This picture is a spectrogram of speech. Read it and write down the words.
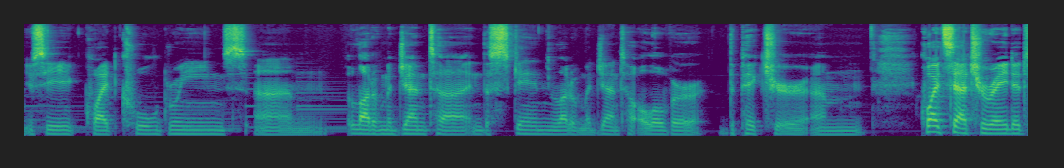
You see quite cool greens. Um, a lot of magenta in the skin, a lot of magenta all over the picture. Um, quite saturated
